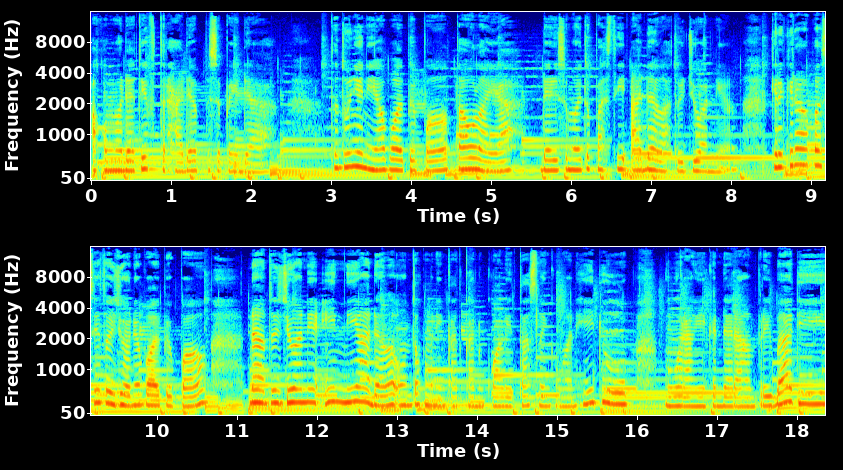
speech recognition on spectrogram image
akomodatif terhadap pesepeda. Tentunya nih ya, Polit People, tau lah ya, dari semua itu pasti adalah tujuannya. Kira-kira apa sih tujuannya Polit People? Nah, tujuannya ini adalah untuk meningkatkan kualitas lingkungan hidup, mengurangi kendaraan pribadi,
